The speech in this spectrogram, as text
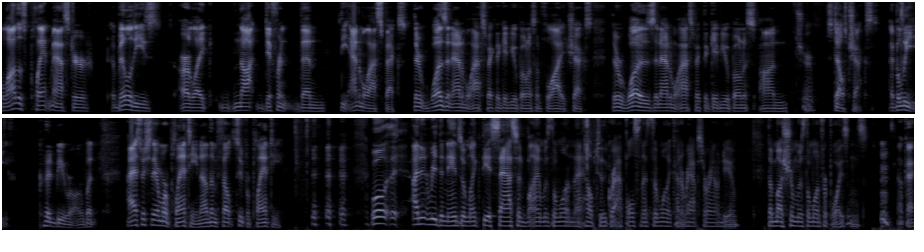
a lot of those plant master abilities are like not different than the animal aspects. There was an animal aspect that gave you a bonus on fly checks. There was an animal aspect that gave you a bonus on Sure. stealth checks. I believe. Could be wrong, but I just wish they were more planty. None of them felt super planty. Well, I didn't read the names of them. Like the assassin vine was the one that helped you with grapples, and that's the one that kind of wraps around you. The mushroom was the one for poisons. Hmm, okay.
